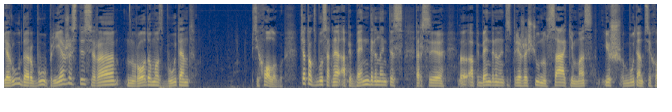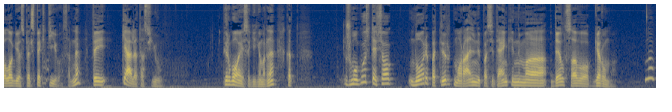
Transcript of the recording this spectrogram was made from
gerų darbų priežastis yra nurodomos būtent psichologų. Čia toks bus, ar ne, apibendrinantis, tarsi e, apibendrinantis priežasčių nusakymas iš būtent psichologijos perspektyvos, ar ne? Tai keletas jų. Pirmoji, sakykime, ar ne, kad žmogus tiesiog nori patirti moralinį pasitenkinimą dėl savo gerumo. Na, nu,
